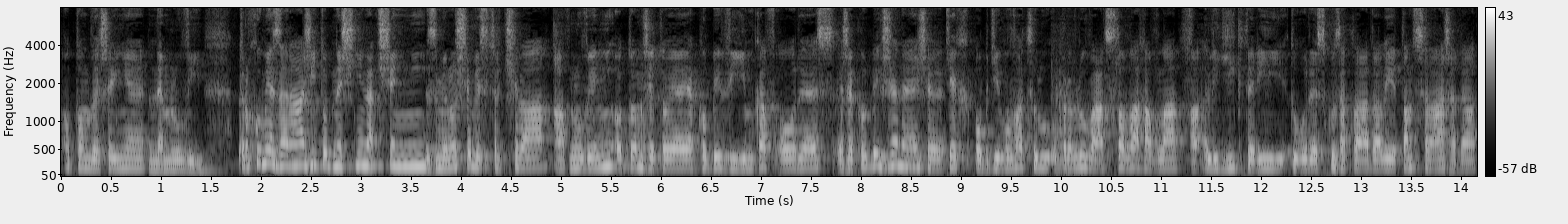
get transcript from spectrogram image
o tom veřejně nemluví. Trochu mě zaráží to dnešní nadšení z Miloše Vystrčila a mluvení o tom, že to je jakoby výjimka v ODS. Řekl bych, že ne, že těch obdivovatelů opravdu Václava Havla a lidí, kteří tu ODSku zakládali, je tam celá řada.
